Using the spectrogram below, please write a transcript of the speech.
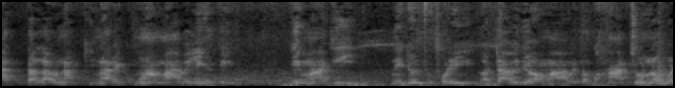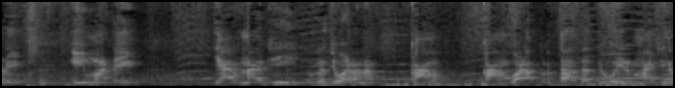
આ તલાવના કિનારે ખૂણામાં આવેલી હતી. તે માજીને જો ઝૂંપડી હટાવી દેવામાં આવે તો ખાંચો ન પડે. એ માટે ત્યારના જે રજવાડાના કામ, કામવાળા કરતા હતા, તેઓએ માજીને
